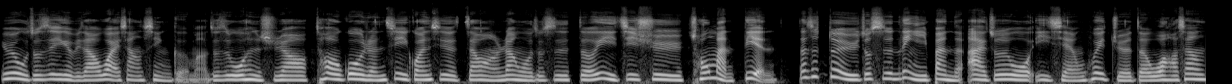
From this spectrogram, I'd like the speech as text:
因为我就是一个比较外向性格嘛，就是我很需要透过人际关系的交往，让我就是得以继续充满电。但是对于就是另一半的爱，就是我以前会觉得我好像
